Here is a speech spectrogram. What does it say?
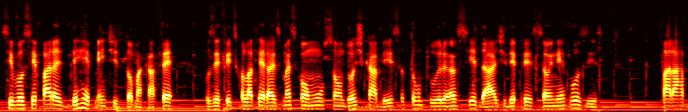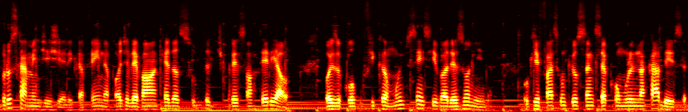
Se você para de repente de tomar café, os efeitos colaterais mais comuns são dor de cabeça, tontura, ansiedade, depressão e nervosismo. Parar bruscamente de ingerir cafeína pode levar a uma queda súbita de pressão arterial, pois o corpo fica muito sensível à desonina, o que faz com que o sangue se acumule na cabeça,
